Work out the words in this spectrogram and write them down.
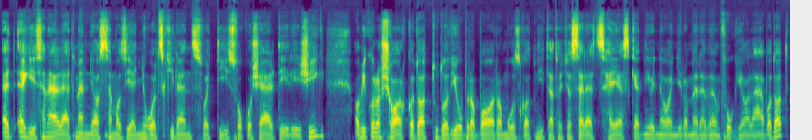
egészen el lehet menni azt hiszem az ilyen 8-9 vagy 10 fokos eltérésig, amikor a sarkadat tudod jobbra-balra mozgatni, tehát hogyha szeretsz helyezkedni, hogy ne annyira mereven fogja a lábadat.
